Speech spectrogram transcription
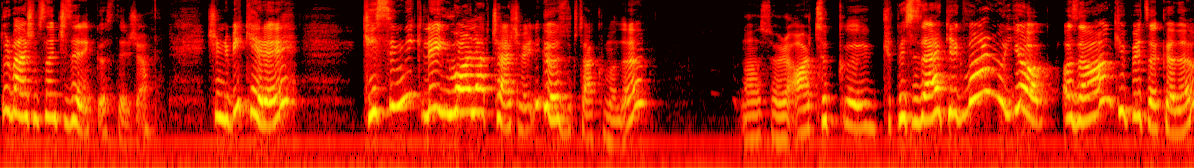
Dur ben şimdi sana çizerek göstereceğim. Şimdi bir kere kesinlikle yuvarlak çerçeveli gözlük takmalı. Ondan sonra artık e, küpesiz erkek var mı? Yok. O zaman küpe takalım.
